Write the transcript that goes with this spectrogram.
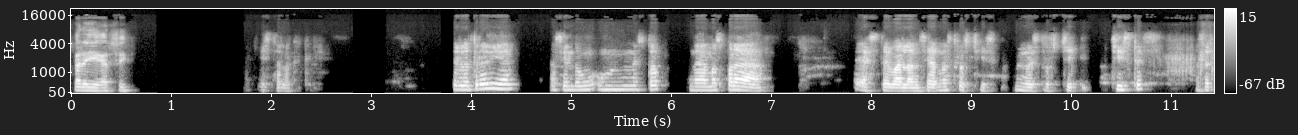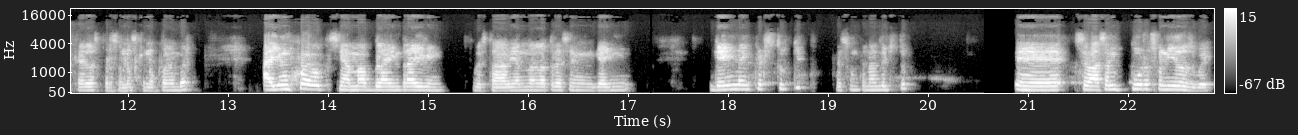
para llegar, sí. Aquí está lo que quería. El otro día, haciendo un, un stop, nada más para este, balancear nuestros, chis- nuestros chi- chistes acerca de las personas que no pueden ver. Hay un juego que se llama Blind Driving. Lo estaba viendo la otra vez en Game, Game Makers Toolkit, que es un canal de YouTube. Eh, se basa en puros sonidos, güey.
